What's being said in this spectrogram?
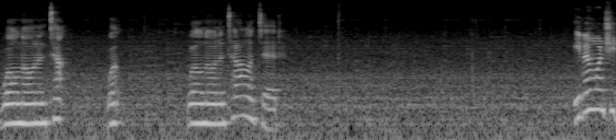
well known and ta- well, well known and talented. Even when she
